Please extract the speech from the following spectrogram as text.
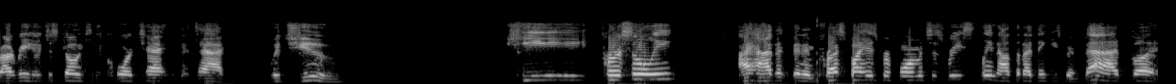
Rodrygo, just going to the quartet and attack with Jude. He personally, I haven't been impressed by his performances recently. Not that I think he's been bad, but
